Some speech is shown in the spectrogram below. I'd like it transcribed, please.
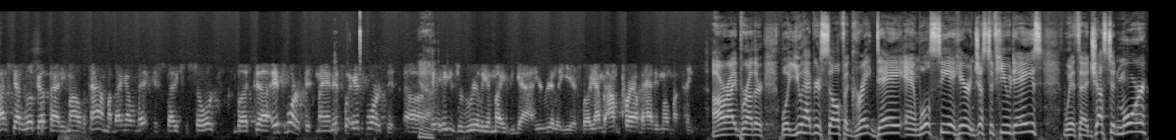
I just gotta look up at him all the time. My dang old neck just stays sore. But uh, it's worth it, man. It's it's worth it. Uh, Yeah. he's a really amazing guy. He really is, buddy. I'm I'm proud to have him on my team. All right, brother. Well, you have yourself a great day, and we'll see you here in just a few days with uh, Justin Moore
